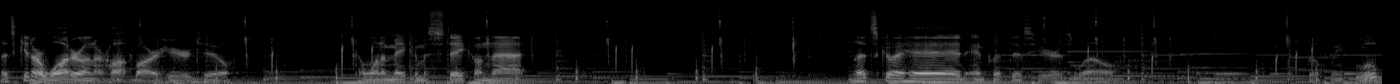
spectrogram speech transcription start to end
Let's get our water on our hot bar here too. Don't want to make a mistake on that. Let's go ahead and put this here as well. So if we, whoop,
